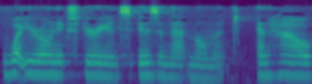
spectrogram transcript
what your own experience is in that moment, and how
